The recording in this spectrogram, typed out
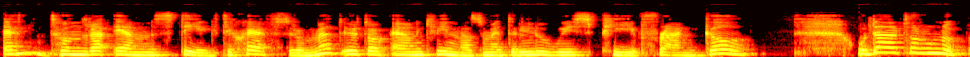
101 steg till chefsrummet utav en kvinna som heter Louise P. Frankel. Och där tar hon upp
